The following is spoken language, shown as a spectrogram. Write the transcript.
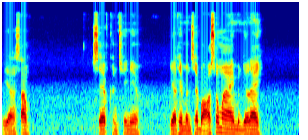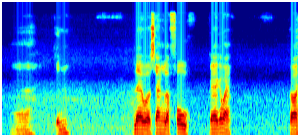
bây giờ xong. Save continue. Giờ thì mình sẽ bỏ số mai mình vô đây. À, chỉnh. Level xăng là full. Ok các bạn. Rồi.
